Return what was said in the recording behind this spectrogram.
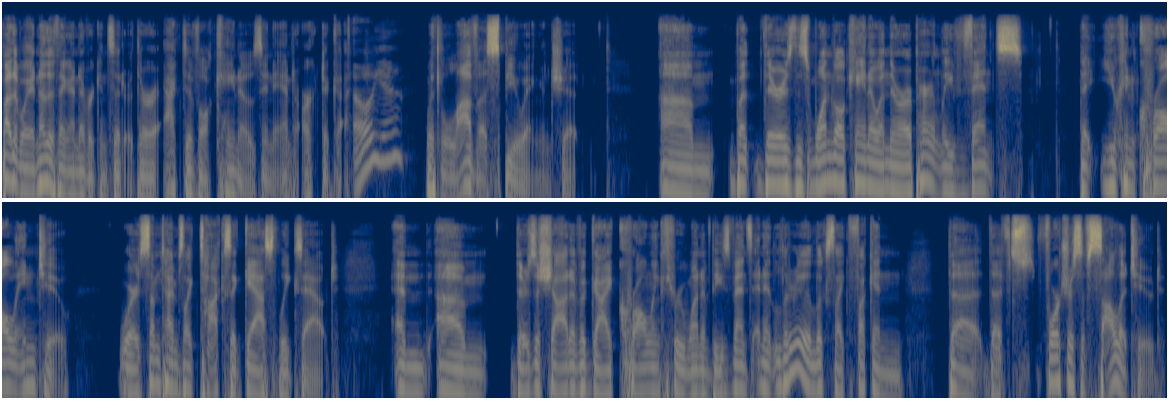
By the way, another thing I never considered: there are active volcanoes in Antarctica oh yeah with lava spewing and shit. Um, but there is this one volcano, and there are apparently vents that you can crawl into, where sometimes like toxic gas leaks out, and um, there's a shot of a guy crawling through one of these vents, and it literally looks like fucking the the Fortress of Solitude.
